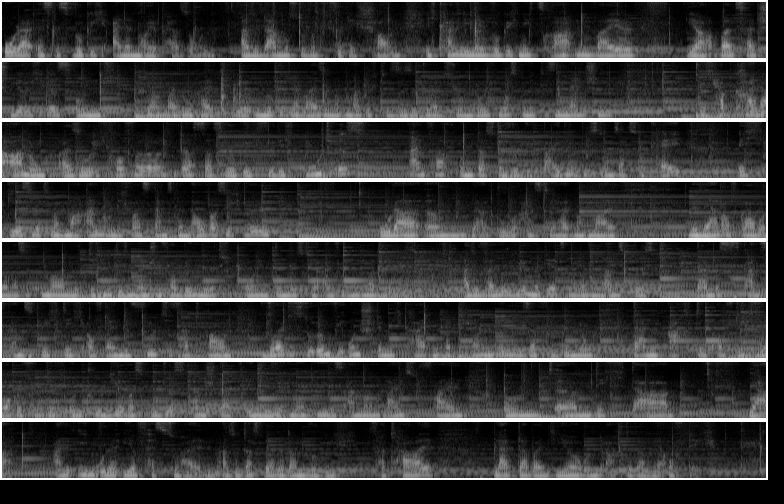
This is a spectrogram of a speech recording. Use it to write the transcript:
oder es ist wirklich eine neue Person. Also da musst du wirklich für dich schauen. Ich kann dir hier wirklich nichts raten, weil ja, weil es halt schwierig ist und ja, weil du halt hier möglicherweise nochmal durch diese Situation durch musst mit diesen Menschen. Ich habe keine Ahnung. Also ich hoffe, dass das wirklich für dich gut ist einfach und dass du wirklich bei dir bist und sagst, okay, ich gehe es jetzt nochmal an und ich weiß ganz genau, was ich will. Oder ähm, ja, du hast hier halt nochmal eine Lernaufgabe oder was auch immer mit dich mit diesen Menschen verbindet und du musst hier einfach nochmal durch. Also wenn du hiermit jetzt in Resonanz bist, dann ist es ganz, ganz wichtig, auf dein Gefühl zu vertrauen. Solltest du irgendwie Unstimmigkeiten erkennen in dieser Verbindung, dann achtet auf dich, sorge für dich und tu dir was Gutes, anstatt in diese Energie des anderen reinzufallen und ähm, dich da ja an ihm oder ihr festzuhalten. Also das wäre dann wirklich fatal. Bleib da bei dir und achte da mehr auf dich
